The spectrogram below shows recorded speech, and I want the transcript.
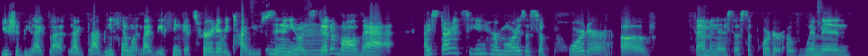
you should be like La, like La Virgen when La Virgen gets hurt every time you sin. Mm-hmm. You know, instead of all that, I started seeing her more as a supporter of feminists a supporter of women,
